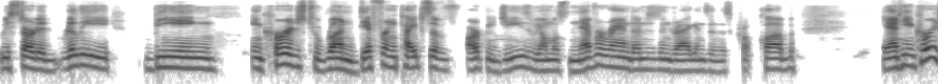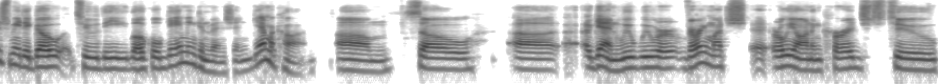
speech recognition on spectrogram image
We started really being encouraged to run different types of rpgs we almost never ran dungeons and dragons in this club. And he encouraged me to go to the local gaming convention Gamicon um so uh, again, we, we were very much uh, early on encouraged to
